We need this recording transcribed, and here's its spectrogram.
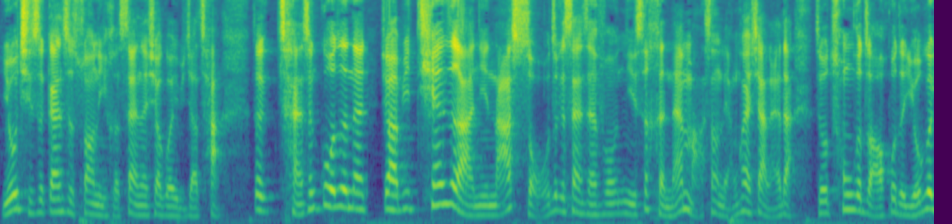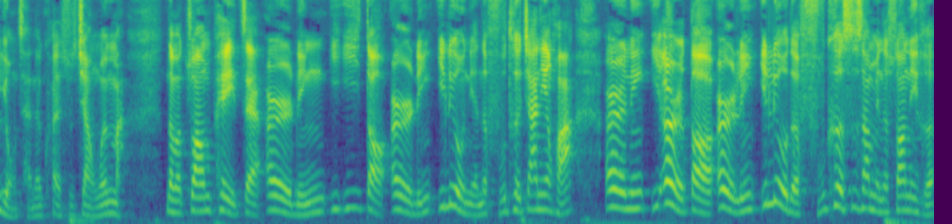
尤其是干式双离合散热效果也比较差。这产生过热呢，就好比天热啊，你拿手这个扇扇风，你是很难马上凉快下来的，只有冲个澡或者游个泳才能快速降温嘛。那么装配在二零一一到二零一六年的福特嘉年华，二零一二到二零一六的福克斯上面的双离合，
